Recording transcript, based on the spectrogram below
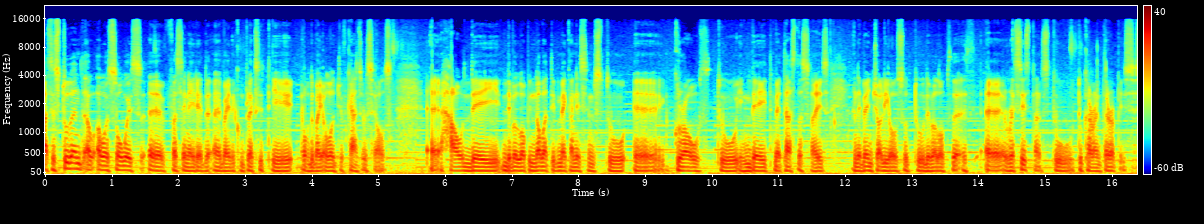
As a student, I, was always uh, fascinated uh, by the complexity of the biology of cancer cells, uh, how they develop innovative mechanisms to uh, grow, to invade, metastasize, and eventually also to develop the, uh, resistance to, to current therapies.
